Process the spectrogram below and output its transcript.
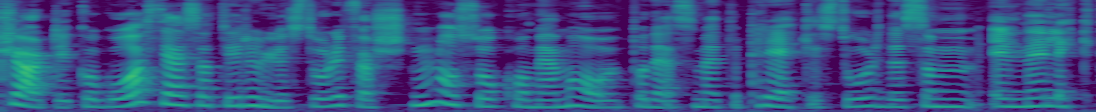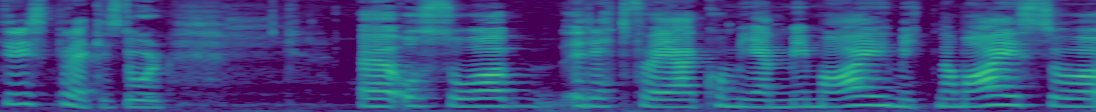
klarte ikke å gå, så jeg satt i rullestol i førsten, og så kom jeg meg over på det som heter prekestol, det som, en elektrisk prekestol. Eh, og så, rett før jeg kom hjem i mai, midten av mai, så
